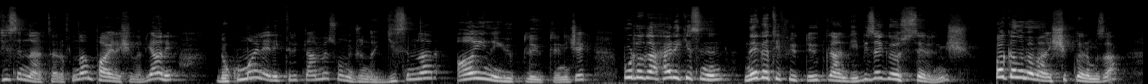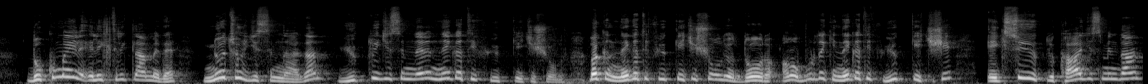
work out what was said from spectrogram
cisimler tarafından paylaşılır. Yani dokunmayla elektriklenme sonucunda cisimler aynı yükle yüklenecek. Burada da her ikisinin negatif yükle yüklendiği bize gösterilmiş. Bakalım hemen şıklarımıza. Dokunma ile elektriklenmede nötr cisimlerden yüklü cisimlere negatif yük geçişi olur. Bakın negatif yük geçişi oluyor doğru ama buradaki negatif yük geçişi eksi yüklü K cisminden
